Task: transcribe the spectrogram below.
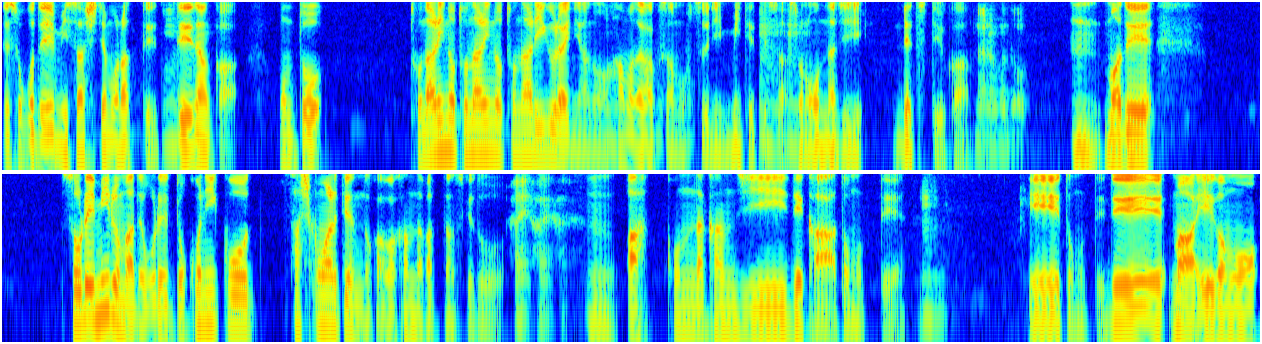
で、そこで見させてもらって、うんで、なんか、本当隣の隣の隣ぐらいにあの、うん浜田岳さんも普通に見ててさ、うんうんその同じ列っていうか、なるほど。うん。まあ、で、それ見るまで俺どこにこう、差し込まれてるのかわかんなかったんですけど、はいはいはい。うん。あ、こんな感じでか、と思って、うん。ええー、と思って。で、まあ映画も、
